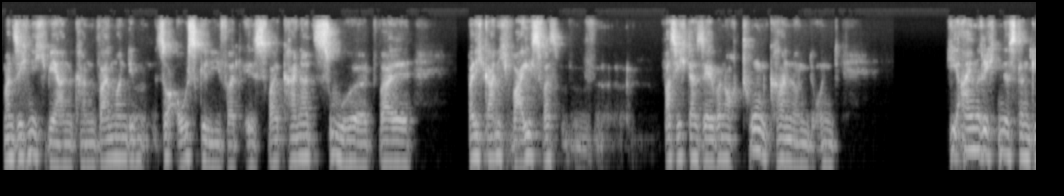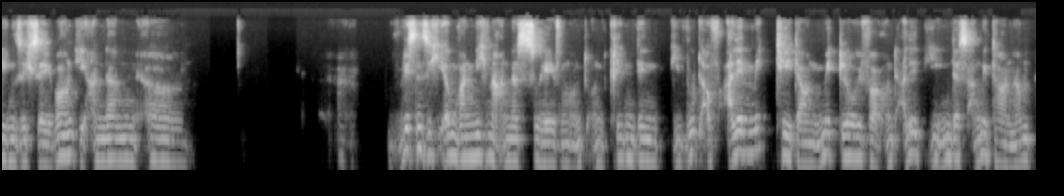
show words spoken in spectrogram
man sich nicht wehren kann, weil man dem so ausgeliefert ist, weil keiner zuhört, weil, weil ich gar nicht weiß, was, was ich da selber noch tun kann. Und, und die einen richten es dann gegen sich selber und die anderen äh, wissen sich irgendwann nicht mehr anders zu helfen und, und kriegen den, die Wut auf alle Mittäter und Mitläufer und alle, die ihnen das angetan haben.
